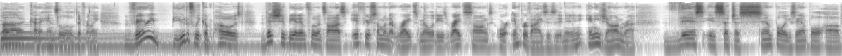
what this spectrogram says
ba, kind of ends a little differently. Very beautifully composed. This should be an influence on us if you're someone that writes melodies, writes songs, or improvises in any, genre. This is such a simple example of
